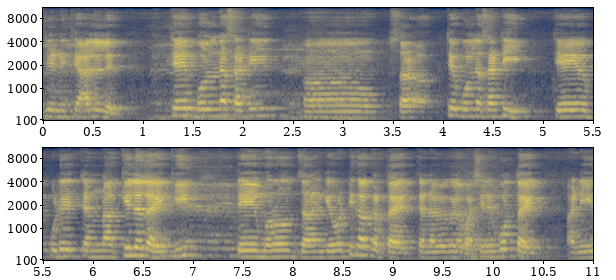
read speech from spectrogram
जे नेते आलेले आहेत ते बोलण्यासाठी स- ते बोलण्यासाठी ते पुढे त्यांना केलेलं आहे की ते मनोज जरांगेवर टीका करतायत त्यांना वेगवेगळ्या भाषेने बोलतायत आणि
